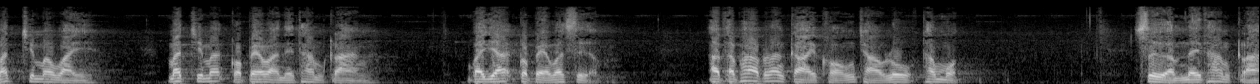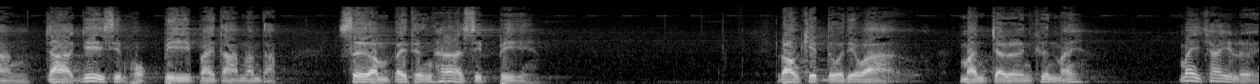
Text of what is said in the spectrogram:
มัชชิมวัย มัชชิมะก็แปลว่าในท่ามกลางวยะก็แปลว่าเสื่อม อัตภาพร่างกายของชาวโลกทั้งหมด เสื่อมในท่ามกลางจากยี่สิบหกปีไปตามลำดับ เสื่อมไปถึงห้าสิบปี ลองคิดดูที่ว่ามันเจริญขึ้นไหม ไม่ใช่เลย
